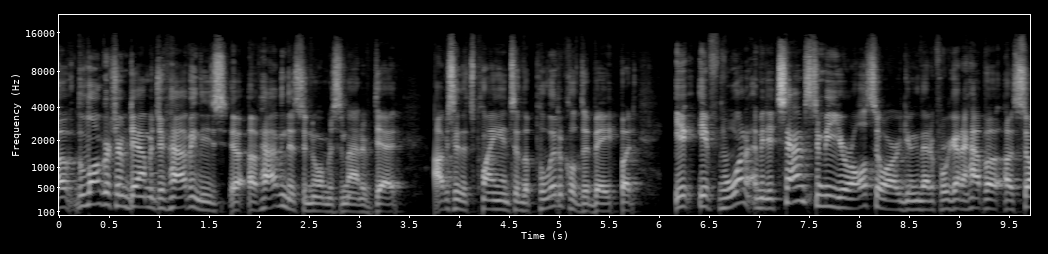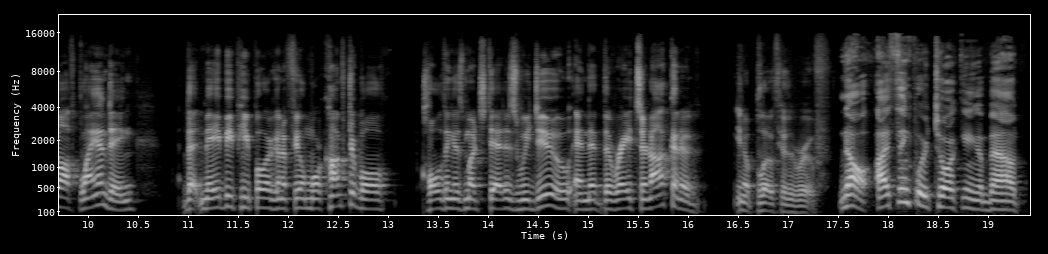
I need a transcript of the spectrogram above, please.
of the longer term damage of having these uh, of having this enormous amount of debt. Obviously, that's playing into the political debate, but if, if one, I mean, it sounds to me you're also arguing that if we're going to have a, a soft landing, that maybe people are going to feel more comfortable holding as much debt as we do, and that the rates are not going to, you know, blow through the roof. No, I think we're talking about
